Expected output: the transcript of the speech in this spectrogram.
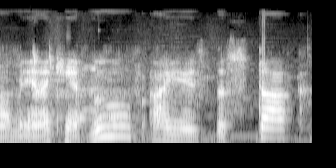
Oh man, I can't move. I is the stuck.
